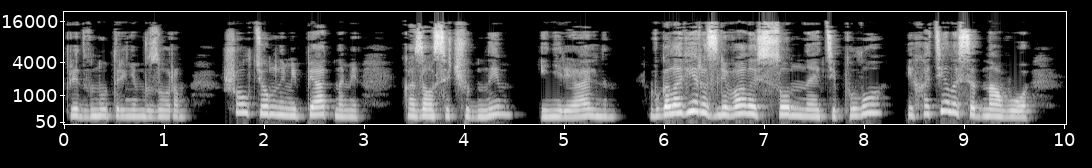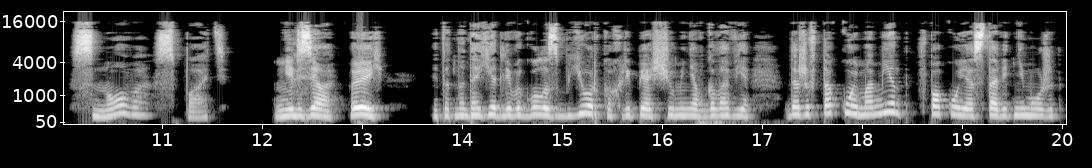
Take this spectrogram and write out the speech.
пред внутренним взором, шел темными пятнами, казался чудным и нереальным. В голове разливалось сонное тепло, и хотелось одного — снова спать. «Нельзя! Эй!» Этот надоедливый голос Бьорка, хрипящий у меня в голове, даже в такой момент в покое оставить не может.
